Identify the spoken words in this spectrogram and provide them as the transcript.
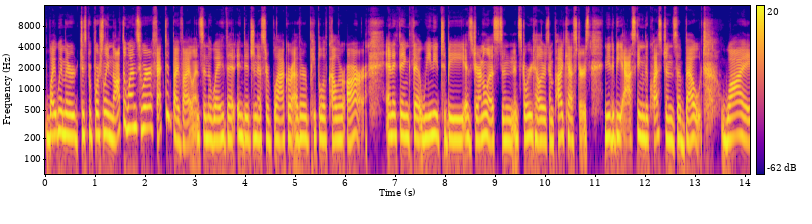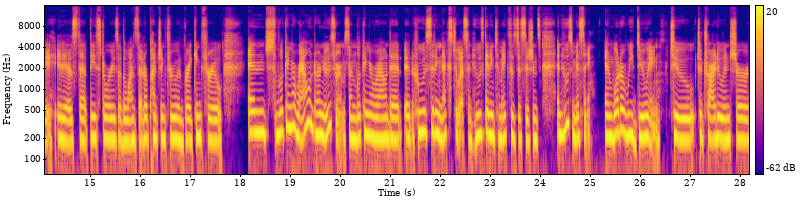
white women are disproportionately not the ones who are affected by violence in the way that that Indigenous or Black or other people of color are. And I think that we need to be, as journalists and, and storytellers and podcasters, need to be asking the questions about why it is that these stories are the ones that are punching through and breaking through and looking around our newsrooms and looking around at, at who is sitting next to us and who's getting to make those decisions and who's missing and what are we doing to to try to ensure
